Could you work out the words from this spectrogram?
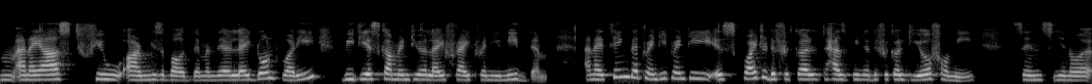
Mm, and i asked few armies about them and they're like don't worry bts come into your life right when you need them. And i think that 2020 is quite a difficult has been a difficult year for me since you know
